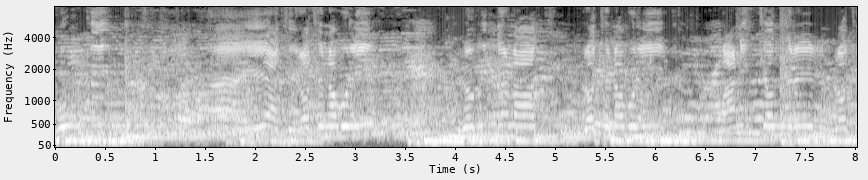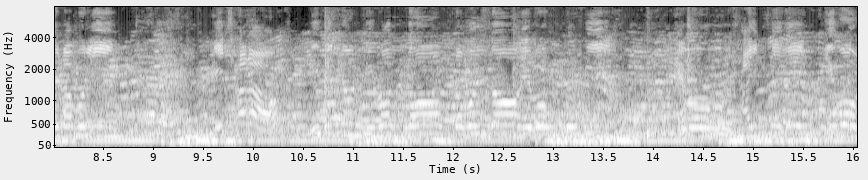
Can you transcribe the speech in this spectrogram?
বঙ্কিম এ আছে রচনাবলী রবীন্দ্রনাথ রচনাবলী মানিকচন্দ্রের রচনাবলী। এছাড়াও বিভিন্ন নিবন্ধ, প্রবন্ধ এবং কবি এবং সাহিত্যিকের জীবন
